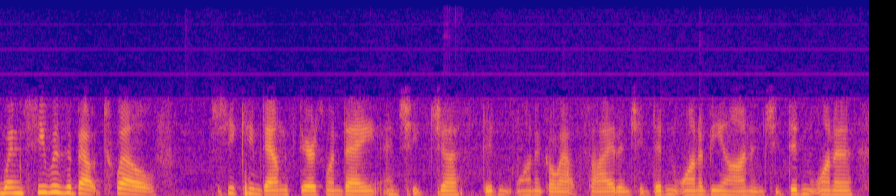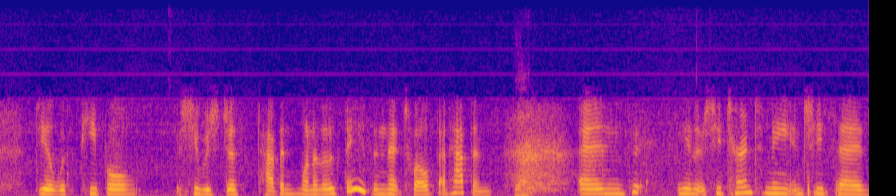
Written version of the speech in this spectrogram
when she was about twelve, she came down the stairs one day and she just didn't want to go outside and she didn't want to be on and she didn't want to deal with people. She was just having one of those days, and at twelve that happens. Yeah. And you know, she turned to me and she said,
